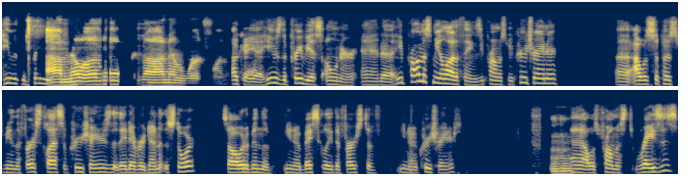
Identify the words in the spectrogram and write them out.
He was the previous. I know of him. No, I never worked for him. Okay, yeah, he was the previous owner, and uh, he promised me a lot of things. He promised me crew trainer. Uh, I was supposed to be in the first class of crew trainers that they'd ever done at the store, so I would have been the, you know, basically the first of, you know, crew trainers. Mhm. And I was promised raises,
